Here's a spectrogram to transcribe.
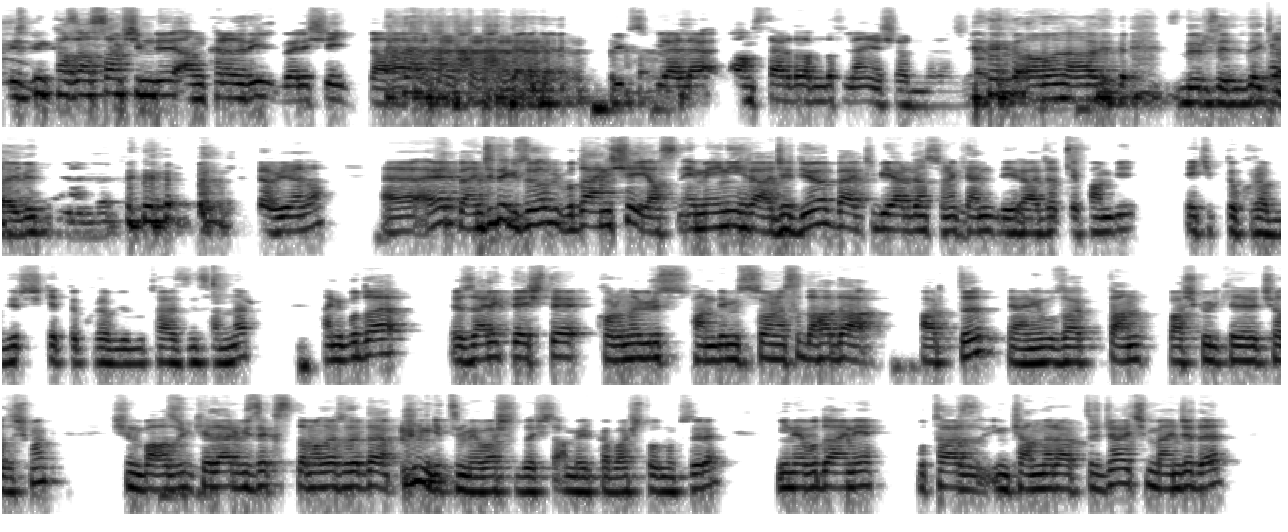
100 bin kazansam şimdi Ankara'da değil böyle şey daha lüks bir yerler Amsterdam'da falan yaşardım herhalde. Aman abi dur seni de kaybetmeyelim ya. Tabii yana. Ee, evet bence de güzel olur. Bu da hani şey aslında emeğini ihraç ediyor. Belki bir yerden sonra kendi de ihracat yapan bir ekip de kurabilir, şirket de kurabilir bu tarz insanlar. Hani bu da özellikle işte koronavirüs pandemisi sonrası daha da arttı. Yani uzaktan başka ülkelere çalışmak. Şimdi bazı ülkeler vize kısıtlamaları da getirmeye başladı işte Amerika başta olmak üzere. Yine bu da hani bu tarz imkanları arttıracağı için bence de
